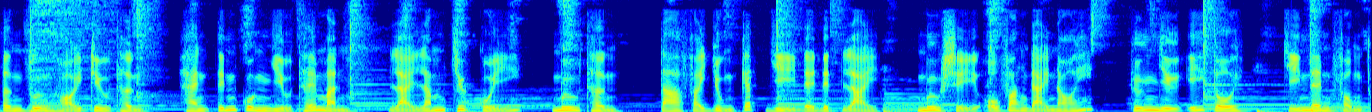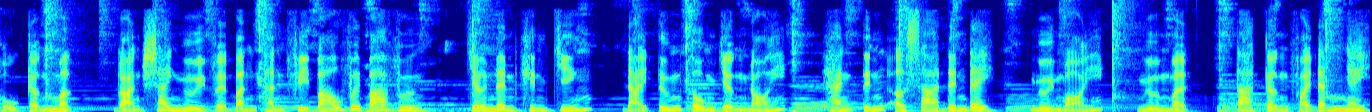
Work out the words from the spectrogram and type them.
ân vương hỏi triều thần, hàng tín quân nhiều thế mạnh, lại lắm trước quỷ, mưu thần, ta phải dùng cách gì để địch lại, mưu sĩ ổ văn đại nói, cứ như ý tôi, chỉ nên phòng thủ cẩn mật, đoạn sai người về bành thành phi báo với bá vương, chớ nên khinh chiến, đại tướng tôn dần nói, hàng tín ở xa đến đây, người mỏi, ngựa mệt, ta cần phải đánh ngay.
